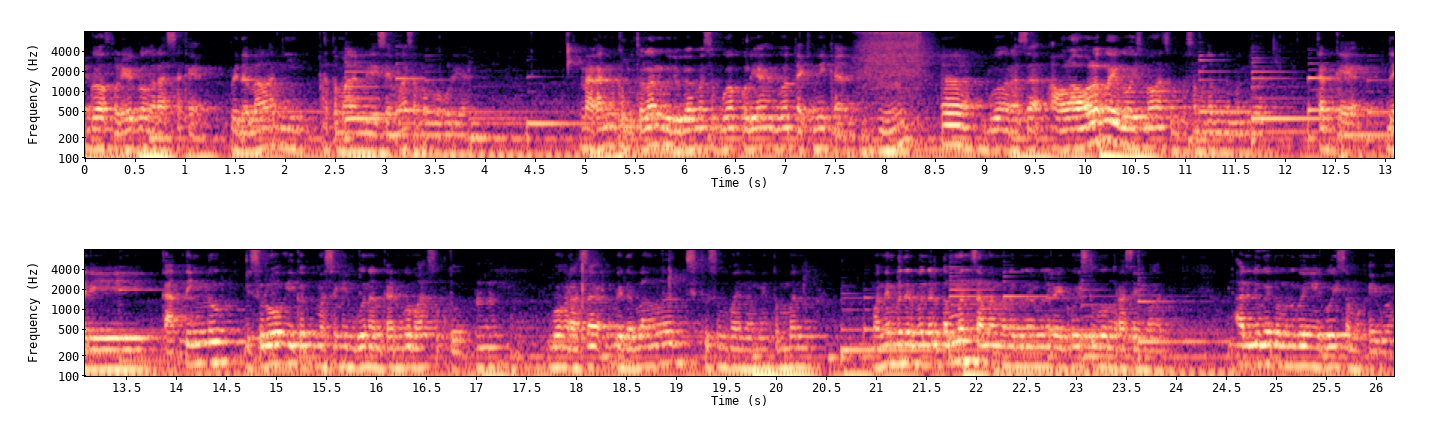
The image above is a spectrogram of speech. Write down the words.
gue kuliah gue ngerasa kayak beda banget nih pertemanan di SMA sama gue kuliah. Nah kan kebetulan gue juga masuk gue kuliah gue teknik kan. Eh, Gue ngerasa awal-awalnya gue egois banget sama, sama teman-teman gue. Kan kayak dari cutting tuh disuruh ikut masuk himpunan kan gue masuk tuh. Gue ngerasa beda banget situ sumpah yang namanya temen. Mana yang bener-bener temen sama yang mana bener-bener egois tuh gue ngerasain banget. Ada juga temen gue yang egois sama kayak gue.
